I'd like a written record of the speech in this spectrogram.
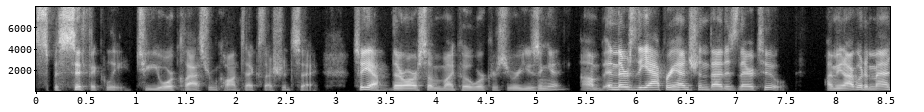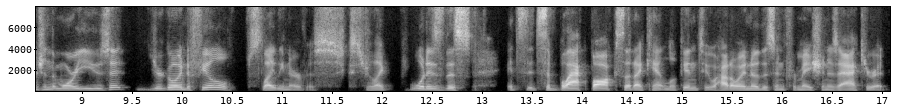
specifically to your classroom context, I should say. So yeah, there are some of my coworkers who are using it. Um, and there's the apprehension that is there too. I mean, I would imagine the more you use it, you're going to feel slightly nervous because you're like, what is this? It's it's a black box that I can't look into. How do I know this information is accurate?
